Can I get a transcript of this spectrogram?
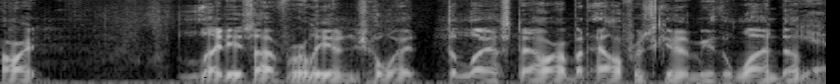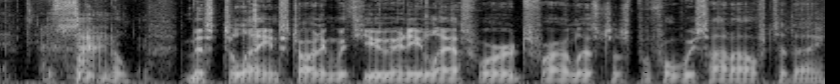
All right. Ladies, I've really enjoyed the last hour, but Alfred's given me the wind up Yeah, signal. Miss DeLaine, starting with you, any last words for our listeners before we sign off today?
